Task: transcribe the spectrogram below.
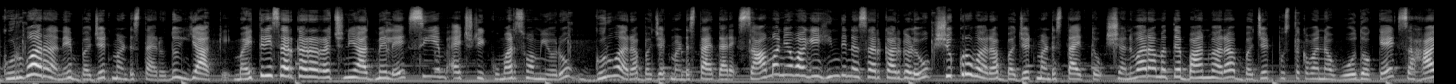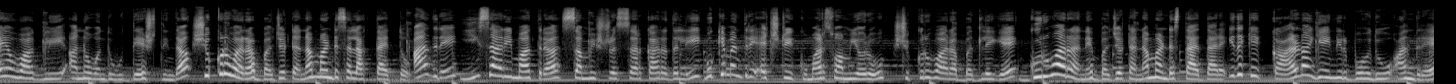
ಗುರುವಾರನೇ ಬಜೆಟ್ ಮಂಡಿಸ್ತಾ ಇರೋದು ಯಾಕೆ? ಮೈತ್ರಿ ಸರ್ಕಾರ ರಚನೆ ಆದ್ಮೇಲೆ ಸಿಎಂ ಎಚ್ ಡಿ ಕುಮಾರಸ್ವಾಮಿಯವರು ಗುರುವಾರ ಬಜೆಟ್ ಮಂಡಿಸ್ತಾ ಇದ್ದಾರೆ ಸಾಮಾನ್ಯವಾಗಿ ಹಿಂದಿನ ಸರ್ಕಾರಗಳು ಶುಕ್ರವಾರ ಬಜೆಟ್ ಮಂಡಿಸ್ತಾ ಇತ್ತು. ಶನಿವಾರ ಮತ್ತೆ ಭಾನುವಾರ ಬಜೆಟ್ ಪುಸ್ತಕವನ್ನ ಓದೋಕೆ ಸಹಾಯವಾಗ್ಲಿ ಅನ್ನೋ ಒಂದು ಉದ್ದೇಶದಿಂದ ಶುಕ್ರವಾರ ಬಜೆಟ್ ಅನ್ನ ಮಂಡಿಸಲಾಗ್ತಾ ಇತ್ತು. ಆದ್ರೆ ಈ ಸಾರಿ ಮಾತ್ರ ಸಮ್ಮಿಶ್ರ ಸರ್ಕಾರದಲ್ಲಿ ಮುಖ್ಯಮಂತ್ರಿ ಎಚ್ ಡಿ ಕುಮಾರಸ್ವಾಮಿಯವರು ಶುಕ್ರವಾರ ಬದಲಿಗೆ ಗುರುವಾರನೇ ಬಜೆಟ್ ಅನ್ನ ಮಂಡಿಸ್ತಾ ಇದ್ದಾರೆ. ಇದಕ್ಕೆ ಕಾರಣ ಏನಿರಬಹುದು ಅಂದ್ರೆ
